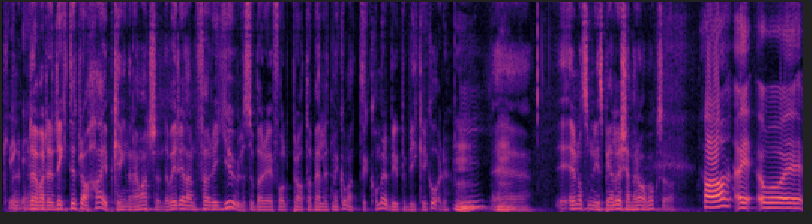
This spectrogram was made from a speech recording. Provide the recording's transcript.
kring det. Det har varit en riktigt bra hype kring den här matchen. Det var ju redan före jul så började folk prata väldigt mycket om att det kommer att bli publikrekord. Mm. Eh, är det något som ni spelare känner av också? Ja, eh, och eh,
